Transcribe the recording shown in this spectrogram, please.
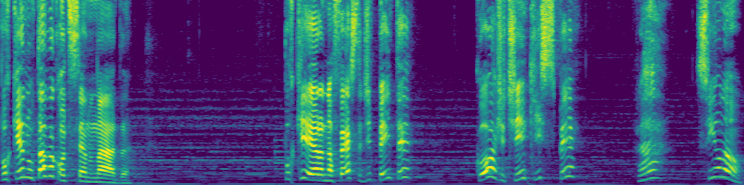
Porque não estava acontecendo nada. Porque era na festa de Pentecoste, tinha que esperar. Sim ou não?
